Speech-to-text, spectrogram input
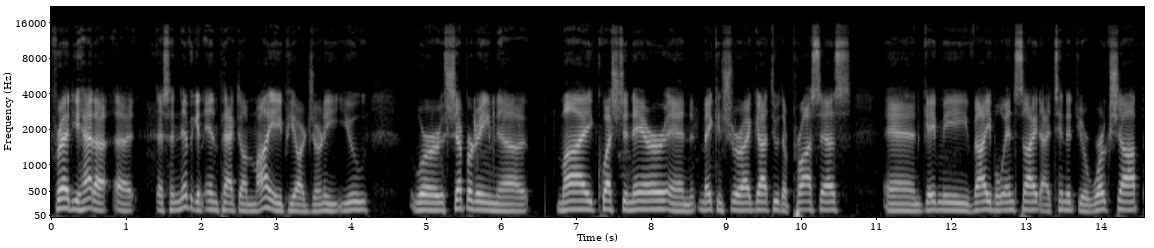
Fred, you had a, a, a significant impact on my APR journey. You were shepherding uh, my questionnaire and making sure I got through the process and gave me valuable insight. I attended your workshop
